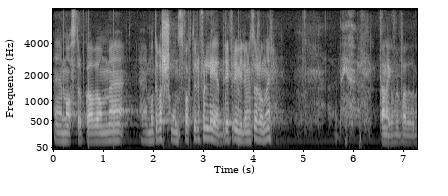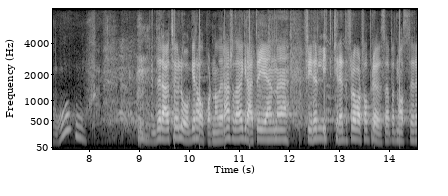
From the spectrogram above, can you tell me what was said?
eh, masteroppgave om eh, motivasjonsfaktorer for ledere i frivillige organisasjoner. Kan jeg ikke uh. Dere er jo teologer, halvparten av dere her, så det er jo greit å gi en fyr fyrer litt kred for å hvert fall prøve seg på et master,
